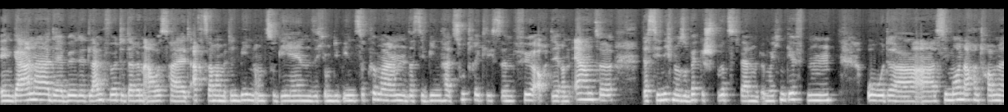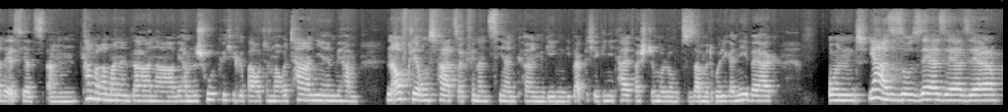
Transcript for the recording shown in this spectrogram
in Ghana, der bildet Landwirte darin aus, halt achtsamer mit den Bienen umzugehen, sich um die Bienen zu kümmern, dass die Bienen halt zuträglich sind für auch deren Ernte, dass sie nicht nur so weggespritzt werden mit irgendwelchen Giften. Oder äh, Simon, auch ein Trommler, der ist jetzt ähm, Kameramann in Ghana. Wir haben eine Schulküche gebaut in Mauretanien. Wir haben ein Aufklärungsfahrzeug finanzieren können gegen die weibliche Genitalverstümmelung zusammen mit Rüdiger Neberg. Und ja, also so sehr, sehr, sehr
